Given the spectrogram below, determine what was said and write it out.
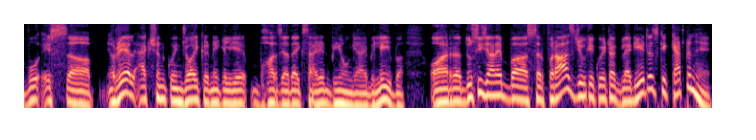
वो इस रियल एक्शन को एंजॉय करने के लिए बहुत ज़्यादा एक्साइटेड भी होंगे आई बिलीव और दूसरी जानब सरफराज जो कि क्वेटा ग्लैडिएटर्स के कैप्टन हैं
